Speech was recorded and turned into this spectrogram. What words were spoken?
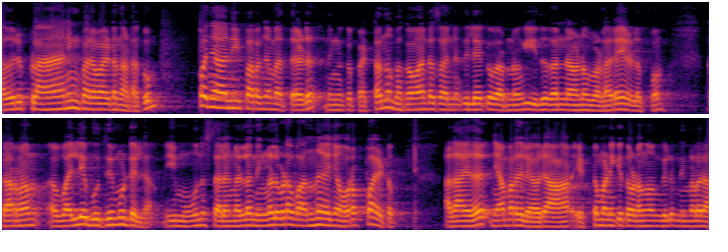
അതൊരു പ്ലാനിങ് പരമായിട്ട് നടക്കും. ഇപ്പം ഞാൻ ഈ പറഞ്ഞ മെത്തേഡ് നിങ്ങൾക്ക് പെട്ടെന്ന് ഭഗവാന്റെ സന്നിധിയിലേക്ക് വരണമെങ്കിൽ ഇത് തന്നെയാണ് വളരെ എളുപ്പം. കാരണം വലിയ ബുദ്ധിമുട്ടില്ല. ഈ മൂന്ന് സ്ഥലങ്ങളിൽ നിങ്ങളിവിടെ വന്നു കഴിഞ്ഞാൽ ഉറപ്പായിട്ടും. അതായത് ഞാൻ പറഞ്ഞില്ലേ ഒരു ആറ് എട്ട് മണിക്ക് തുടങ്ങുമെങ്കിലും നിങ്ങളൊരു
